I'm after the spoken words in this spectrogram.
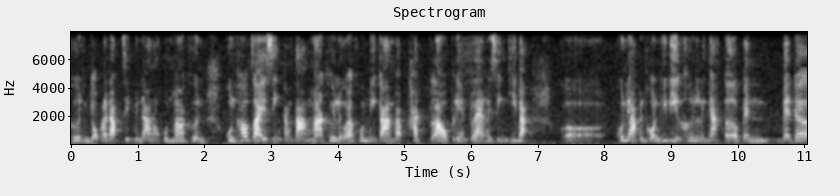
ขึ้น ยกระดับจิตวิญญาณของคุณมากขึ้น คุณเข้าใจสิ่งต่างๆ มากขึ้น หรือว่าคุณมีการแบบขัดเกลาเปลี่ยนแปลงในสิ่งที่แบบเออ คุณอยากเป็นคนที่ดีขึ้นอะไรเงี้ย เออ เป็น better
